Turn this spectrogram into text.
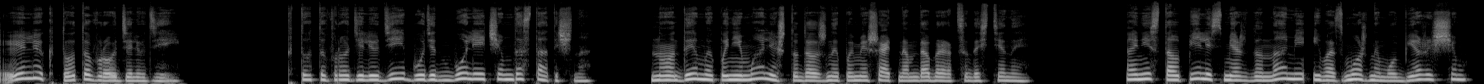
Или кто-то вроде людей. Кто-то вроде людей будет более чем достаточно. Но демы понимали, что должны помешать нам добраться до стены. Они столпились между нами и возможным убежищем,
